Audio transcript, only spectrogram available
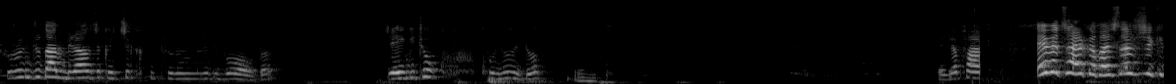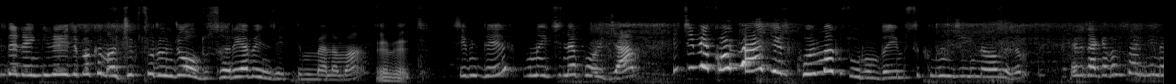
Turuncudan birazcık açık bir turuncu gibi oldu. Rengi çok koyuydu. Evet. Böyle Evet arkadaşlar şu şekilde rengileri bakın açık turuncu oldu. Sarıya benzettim ben ama. Evet. Şimdi bunu içine koyacağım. İçine hayır. Koymak zorundayım. Sıkılınca yine alırım. Evet arkadaşlar yine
